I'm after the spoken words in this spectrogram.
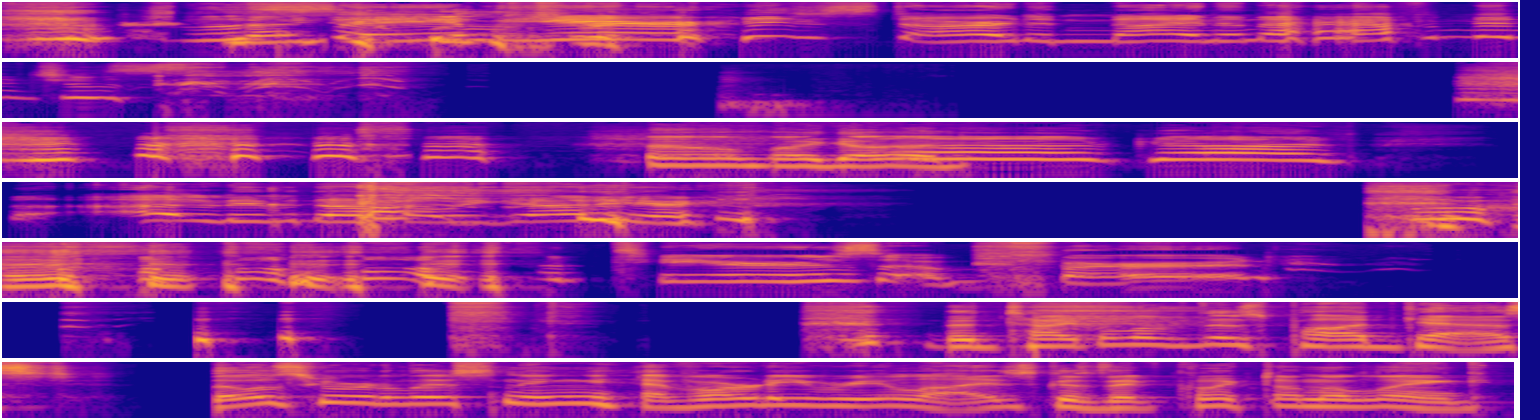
The same year he starred in Nine and a Half Ninjas. Oh my god. oh God! I don't even know how we got here. Tears burn. the title of this podcast, those who are listening have already realized because they've clicked on the link.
